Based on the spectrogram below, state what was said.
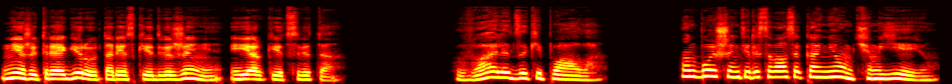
Нежить реагирует на резкие движения и яркие цвета. Валет закипала. Он больше интересовался конем, чем ею.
